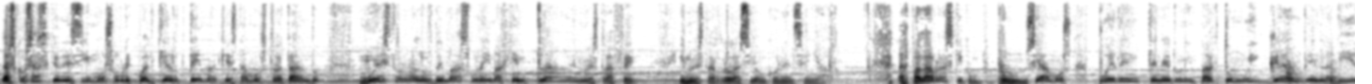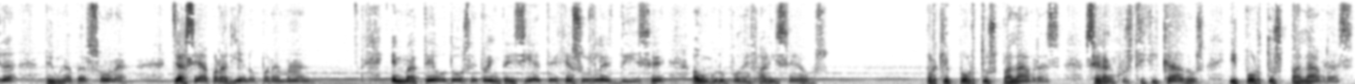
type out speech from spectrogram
Las cosas que decimos sobre cualquier tema que estamos tratando muestran a los demás una imagen clara de nuestra fe y nuestra relación con el Señor. Las palabras que pronunciamos pueden tener un impacto muy grande en la vida de una persona, ya sea para bien o para mal. En Mateo 12:37 Jesús les dice a un grupo de fariseos, porque por tus palabras serán justificados y por tus palabras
